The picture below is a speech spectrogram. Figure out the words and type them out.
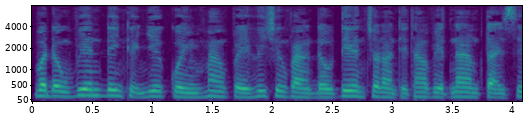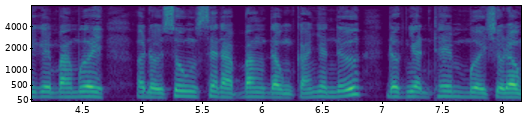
Vận động viên Đinh Thị Như Quỳnh mang về huy chương vàng đầu tiên cho Đoàn Thể thao Việt Nam tại SEA Games 30 ở nội dung xe đạp băng đồng cá nhân nữ được nhận thêm 10 triệu đồng.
